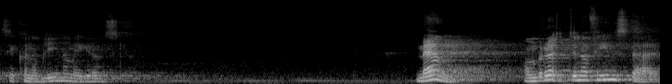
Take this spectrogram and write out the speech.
ska kunna bli någon mer grönska. Men om rötterna finns där,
